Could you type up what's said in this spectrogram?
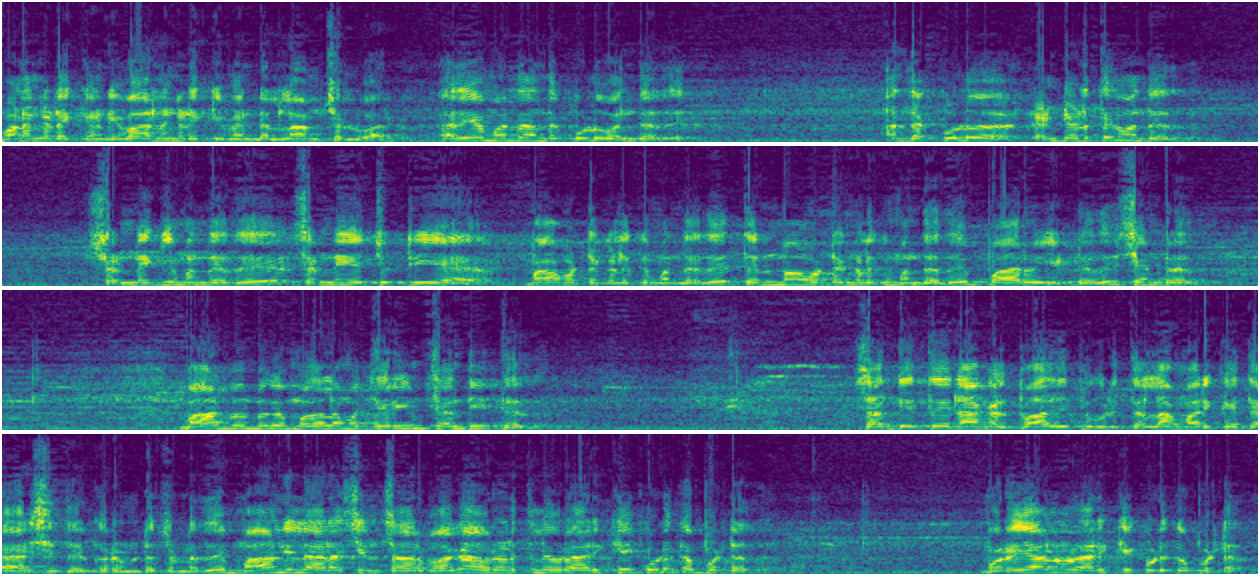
பணம் கிடைக்கும் நிவாரணம் கிடைக்கும் என்றெல்லாம் சொல்வார்கள். அதே மாதிரி தான் அந்த குழு வந்தது. அந்த குழு ரெண்டு இடத்துக்கும் வந்தது. சென்னைக்கும் வந்தது சென்னையை சுற்றிய மாவட்டங்களுக்கும் வந்தது தென் மாவட்டங்களுக்கும் வந்தது பார்வையிட்டது சென்றது. மாண்புமிகு முதலமைச்சரையும் சந்தித்தது. சந்தித்து நாங்கள் பாதிப்பு குறித்தெல்லாம் அறிக்கை தயார் செய்திருக்கிறோம் என்று சொன்னது மாநில அரசின் சார்பாக அவரிடத்தில் ஒரு அறிக்கை கொடுக்கப்பட்டது. முறையான ஒரு அறிக்கை கொடுக்கப்பட்டது.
